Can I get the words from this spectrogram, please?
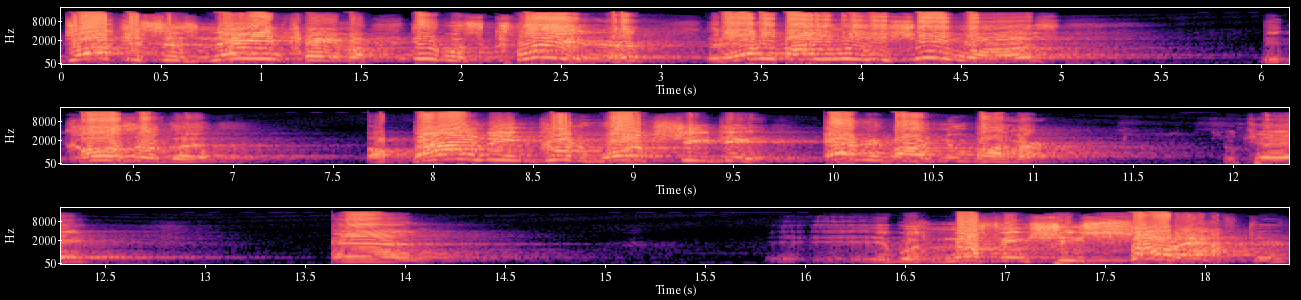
Dorcas's name came up, it was clear that everybody knew who she was because of the abounding good work she did. Everybody knew about her. Okay? And it was nothing she sought after.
